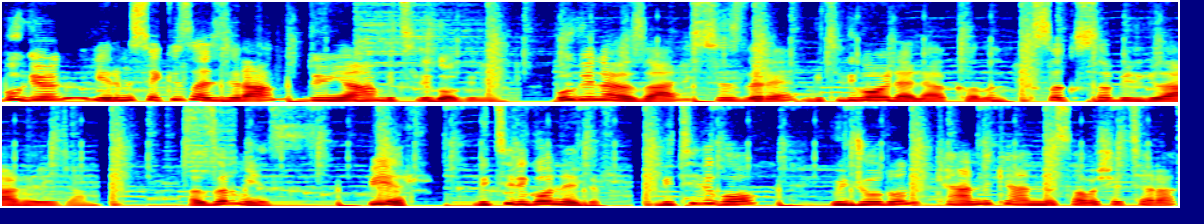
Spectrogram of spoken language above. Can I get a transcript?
Bugün 28 Haziran Dünya Vitiligo Günü. Bugüne özel sizlere vitiligo ile alakalı kısa kısa bilgiler vereceğim. Hazır mıyız? 1. Vitiligo nedir? Vitiligo, vücudun kendi kendine savaş açarak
